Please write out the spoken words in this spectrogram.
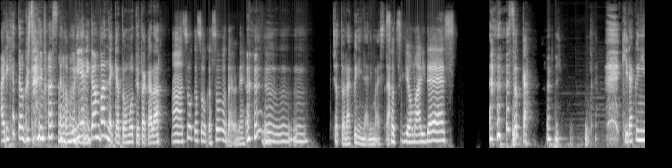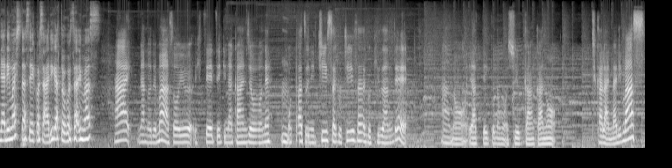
ありがとうございます。なんか無理やり頑張んなきゃと思ってたから。あ あ、そうかそうか、そうだよね。うんうんうん。ちょっと楽になりました。卒業もありです。そっか。気楽になりました、聖子さん。ありがとうございます。はい。なのでまあそういう否定的な感情をね、うん持たずに小さく小さく刻んで、あの、やっていくのも習慣化の力になります。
